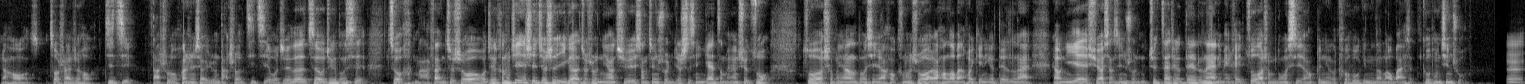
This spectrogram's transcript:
然后做出来之后 GG 打出了欢声笑语中打出了鸡鸡我觉得就这个东西就很麻烦，就说我觉得可能这件事就是一个就是说你要去想清楚你这事情应该怎么样去做。做什么样的东西，然后可能说，然后老板会给你个 deadline，然后你也需要想清楚，你就在这个 deadline 里面可以做到什么东西，然后跟你的客户、跟你的老板沟通清楚。嗯，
